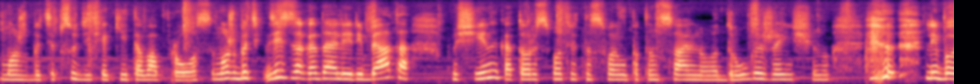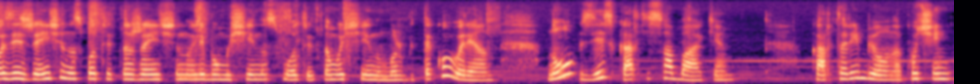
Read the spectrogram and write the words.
может быть, обсудить какие-то вопросы. Может быть, здесь загадали ребята, мужчины, которые смотрят на своего потенциального друга, женщину. Либо здесь женщина смотрит на женщину, либо мужчина смотрит на мужчину. Может быть, такой вариант. Но здесь карта собаки, карта ребенок. Очень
